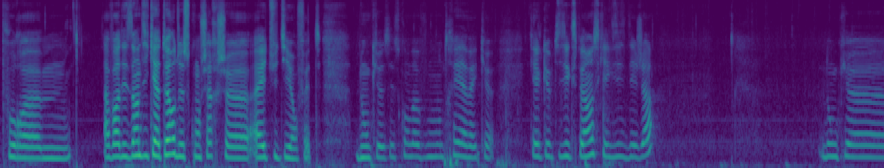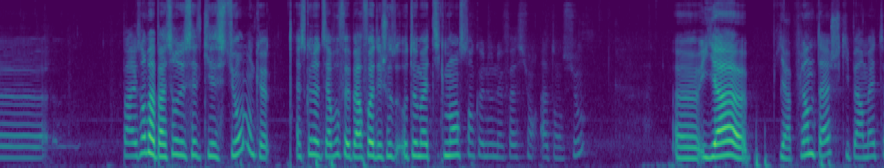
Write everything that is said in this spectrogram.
pour avoir des indicateurs de ce qu'on cherche à étudier en fait. Donc euh, c'est ce qu'on va vous montrer avec euh, quelques petites expériences qui existent déjà. Donc, euh, par exemple, à partir de cette question, est-ce que notre cerveau fait parfois des choses automatiquement sans que nous ne fassions attention? Il y, a, y, a, plein de tâches qui permettent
